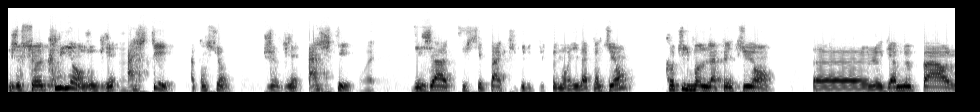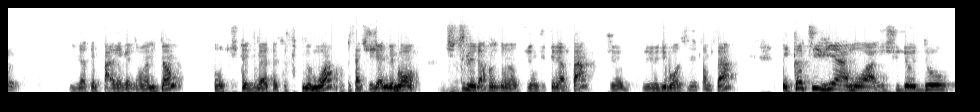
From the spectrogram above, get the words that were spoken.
je suis un client, je viens Mhm. acheter. Attention, je viens acheter. Ouais. Déjà, tu ne sais pas qui peut, qui peut demander de la peinture. Quand tu demandes de la peinture, euh, le gars me parle, il train de parler avec en même temps. Donc, tu te dis, attends, filme-moi. En plus, ça te gêne. Mais bon, je suis le garçon, donc je ne t'énerve pas. Je, je dis, bon, c'est comme ça. Et quand il vient à moi, je suis de dos,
